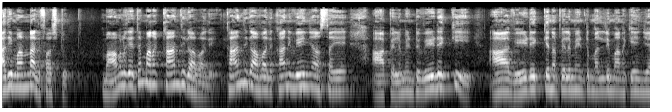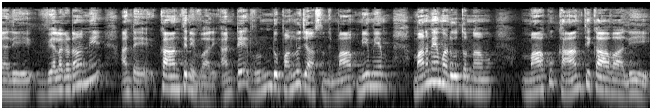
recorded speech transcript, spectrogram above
అది మండాలి ఫస్ట్. మామూలుగా అయితే మనకు కాంతి కావాలి. కాంతి కావాలి. కానీ ఏం చేస్తాయి? ఆ ఫిలమెంట్ వేడెక్కి ఆ వేడెక్కిన ఫిలమెంట్ మళ్ళీ మనకేం చేయాలి? వెలగడాన్ని అంటే కాంతిని ఇవ్వాలి అంటే రెండు పనులు చేస్తుంది. మా మేమేం మనమేం అడుగుతున్నాము? మాకు కాంతి కావాలి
